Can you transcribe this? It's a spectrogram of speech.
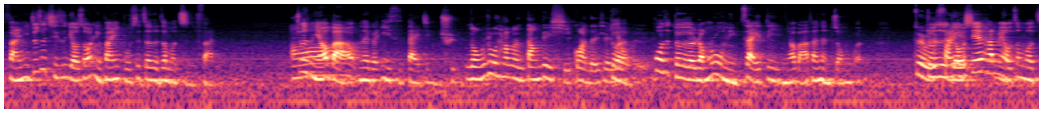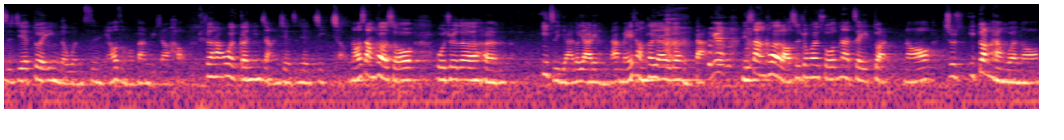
翻译，就是其实有时候你翻译不是真的这么直翻，就是你要把那个意思带进去。融入他们当地习惯的一些对用语。，或是对对融入你在地，你要把它翻成中文。对，就是有些它没有这么直接对应的文字，你要怎么翻比较好？所以他会跟你讲一些这些技巧。然后上课的时候，我觉得很一直以来都压力很大，每一堂课压力都很大，因为你上课老师就会说，那这一段，然后就是一段韩文哦，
